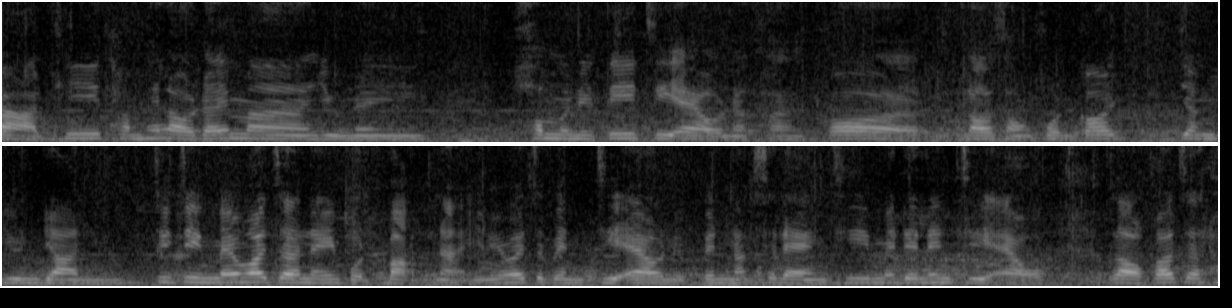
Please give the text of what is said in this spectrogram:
กาสที่ทำให้เราได้มาอยู่ใน Community GL นะคะ ก็เราสองคนก็ยังยืนยัน จริงๆ ไม่ว่าจะในบทบาทไหน ไม่ว่าจะเป็น GL หรือเป็นนักแสดงที่ไม่ได้เล่น GL เราก็จะท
